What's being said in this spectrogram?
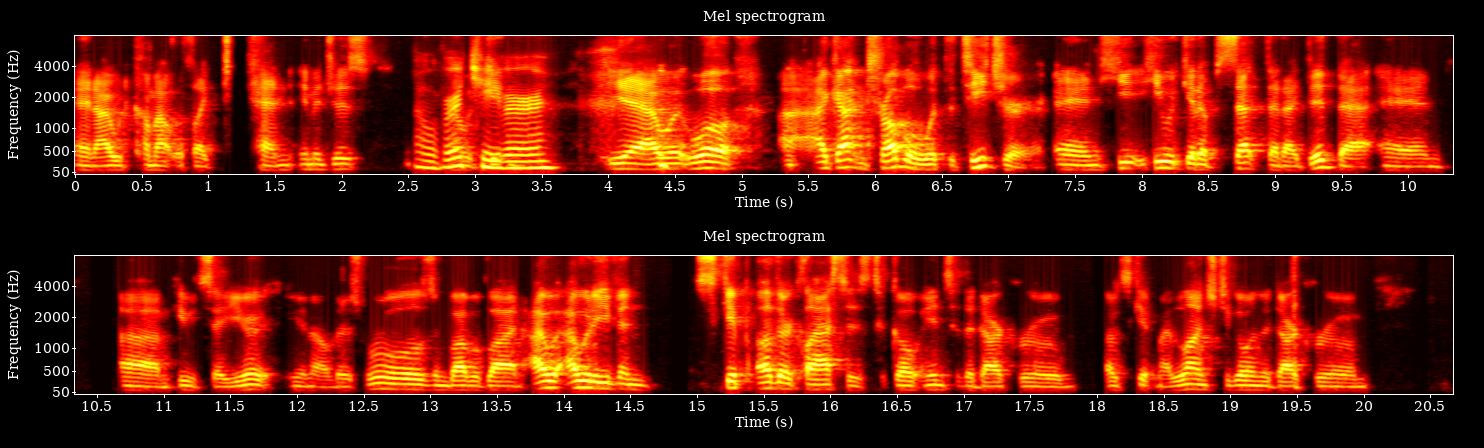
and i would come out with like 10 images. Overachiever. yeah, well, I I got in trouble with the teacher, and he he would get upset that I did that, and um, he would say, "You're, you know, there's rules and blah blah blah." And I would- I would even skip other classes to go into the dark room. I would skip my lunch to go in the dark room,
